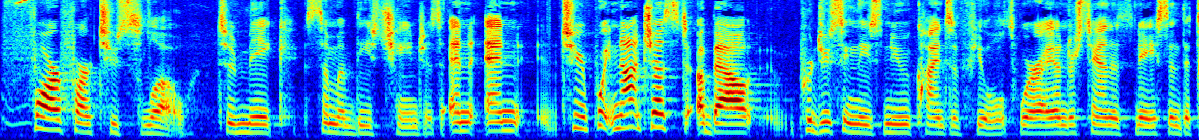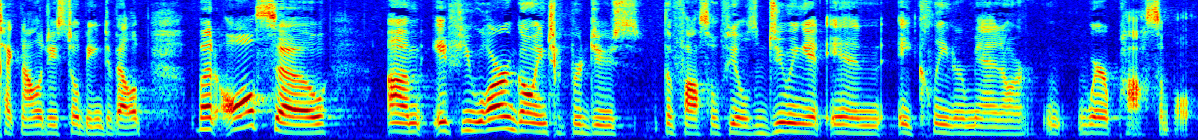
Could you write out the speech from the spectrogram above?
far, far too slow to make some of these changes? And, and to your point, not just about producing these new kinds of fuels, where I understand it's nascent, the technology is still being developed, but also um, if you are going to produce the fossil fuels, doing it in a cleaner manner where possible.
